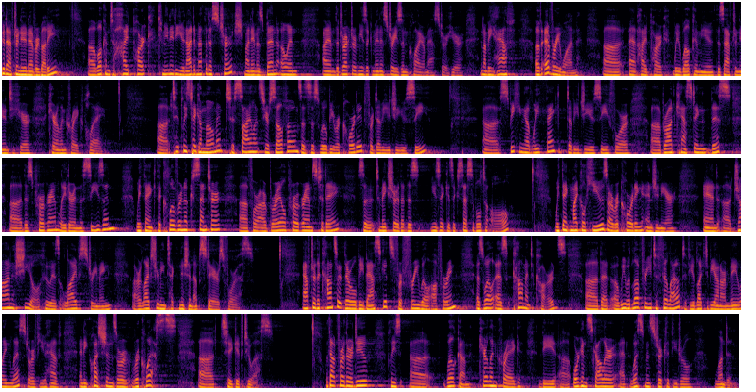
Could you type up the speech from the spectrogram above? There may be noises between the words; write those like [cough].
Good afternoon, everybody. Uh, welcome to Hyde Park Community United Methodist Church. My name is Ben Owen. I am the Director of Music Ministries and Choir Master here. And on behalf of everyone uh, at Hyde Park, we welcome you this afternoon to hear Carolyn Craig play. Uh, t- please take a moment to silence your cell phones as this will be recorded for WGUC. Uh, speaking of, we thank WGUC for uh, broadcasting this uh, this program later in the season. We thank the Clovernook Center uh, for our Braille programs today, so to make sure that this music is accessible to all. We thank Michael Hughes, our recording engineer, and uh, John Scheel, who is live streaming, our live streaming technician upstairs for us. After the concert, there will be baskets for free will offering, as well as comment cards uh, that uh, we would love for you to fill out if you'd like to be on our mailing list or if you have any questions or requests uh, to give to us. Without further ado, please uh, welcome Carolyn Craig, the uh, organ scholar at Westminster Cathedral, London.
